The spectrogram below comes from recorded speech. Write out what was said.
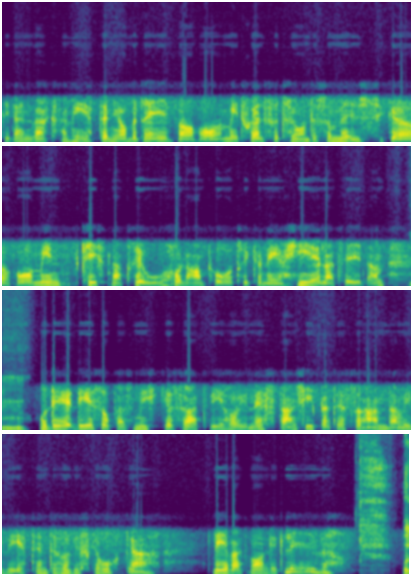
i den verksamheten jag bedriver och mitt självförtroende som musiker och min kristna tro håller han på att trycka ner hela tiden. Mm. Och det, det, är så pass mycket så att vi har ju nästan kippat efter andan. Vi vet inte hur vi ska orka leva ett vanligt liv. Och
